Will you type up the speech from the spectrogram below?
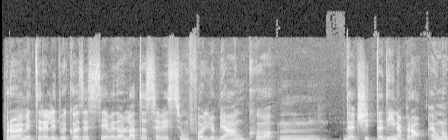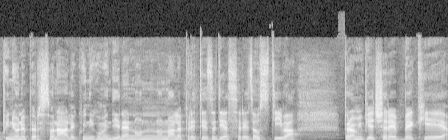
Provo a mettere le due cose assieme. Da un lato, se avessi un foglio bianco, mh, da cittadina, però è un'opinione personale, quindi come dire non, non ha la pretesa di essere esaustiva, però mi piacerebbe che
